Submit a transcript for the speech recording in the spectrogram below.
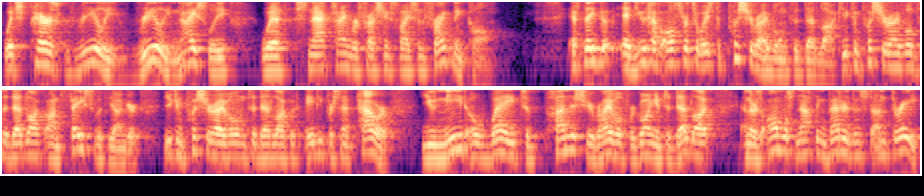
which pairs really, really nicely with Snack Time, Refreshing Slice, and Frightening Calm. If they go, and you have all sorts of ways to push your rival into deadlock. You can push your rival into deadlock on face with younger. You can push your rival into deadlock with 80% power. You need a way to punish your rival for going into deadlock, and there's almost nothing better than stun 3.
